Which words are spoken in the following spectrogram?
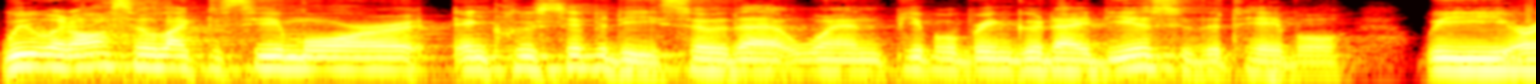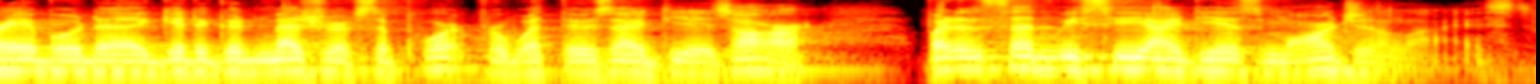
We would also like to see more inclusivity so that when people bring good ideas to the table, we are able to get a good measure of support for what those ideas are. But instead, we see ideas marginalized.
